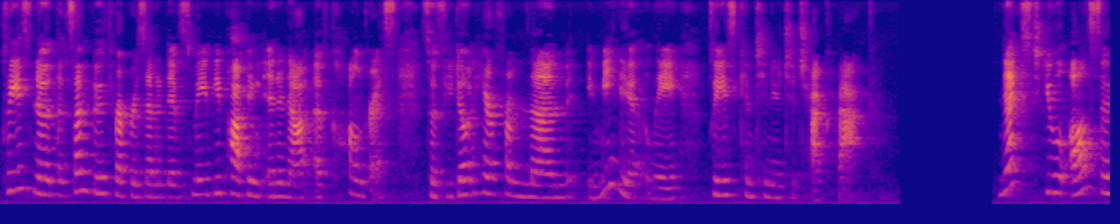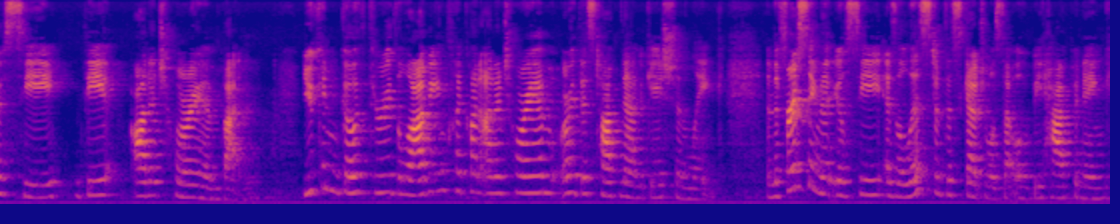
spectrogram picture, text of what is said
Please note that some booth representatives may be popping in and out of Congress, so if you don't hear from them immediately, please continue to check back. Next, you will also see the auditorium button. You can go through the lobby and click on auditorium or this top navigation link. And the first thing that you'll see is a list of the schedules that will be happening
